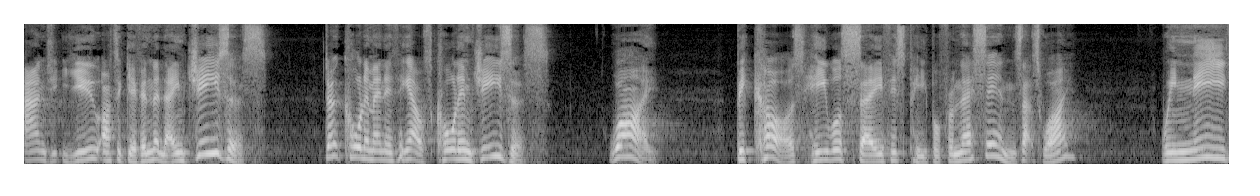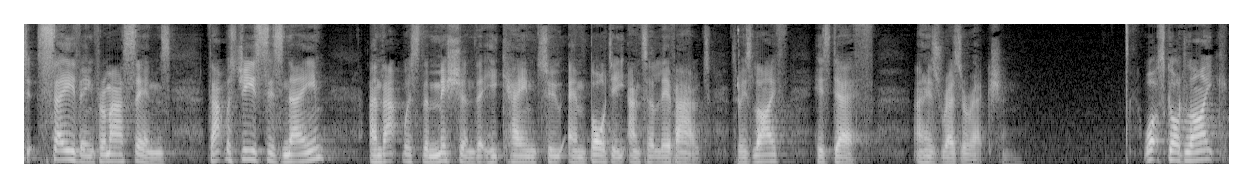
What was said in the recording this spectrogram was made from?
and you are to give him the name Jesus. Don't call him anything else, call him Jesus. Why? Because he will save his people from their sins. That's why. We need saving from our sins. That was Jesus' name, and that was the mission that he came to embody and to live out through his life, his death, and his resurrection. What's God like?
